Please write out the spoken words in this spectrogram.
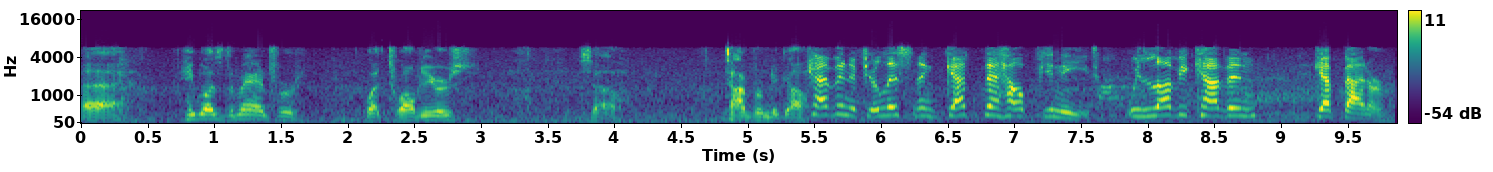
uh, he was the man for, what, 12 years? So time for him to go. Kevin, if you're listening, get the help you need. We love you, Kevin. Get better.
